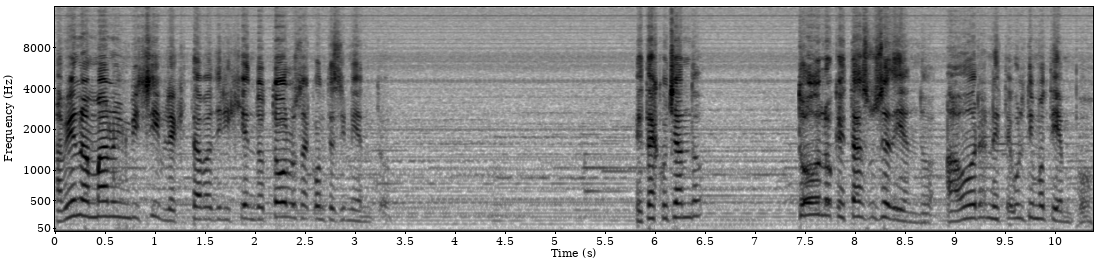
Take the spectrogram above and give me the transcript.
Había una mano invisible que estaba dirigiendo todos los acontecimientos. ¿Está escuchando? Todo lo que está sucediendo ahora en este último tiempo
